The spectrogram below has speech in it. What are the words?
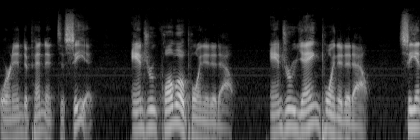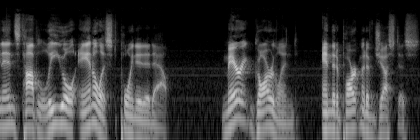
or an independent to see it. Andrew Cuomo pointed it out. Andrew Yang pointed it out. CNN's top legal analyst pointed it out. Merrick Garland and the Department of Justice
